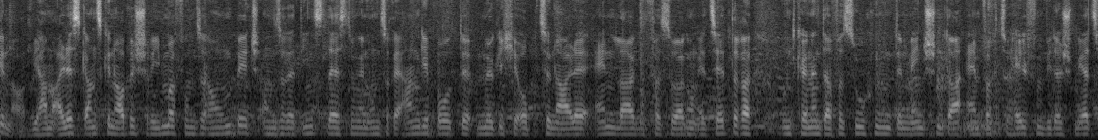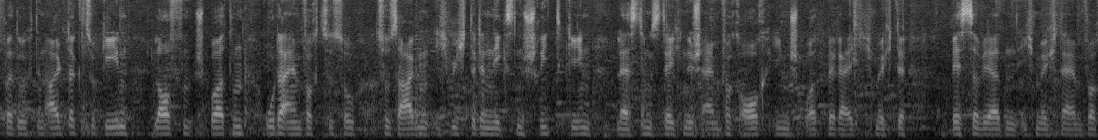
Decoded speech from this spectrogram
Genau, wir haben alles ganz genau beschrieben auf unserer Homepage, unsere Dienstleistungen, unsere Angebote, mögliche optionale Einlagen, Versorgung etc. und können da versuchen, den Menschen da einfach zu helfen, wieder schmerzfrei durch den Alltag zu gehen, laufen, sporteln oder einfach zu, so, zu sagen, ich möchte den nächsten Schritt gehen, leistungstechnisch einfach auch im Sportbereich. Ich möchte besser werden, ich möchte einfach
